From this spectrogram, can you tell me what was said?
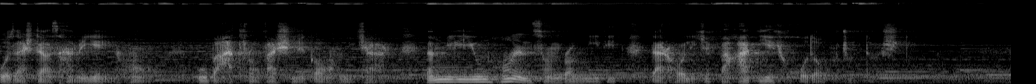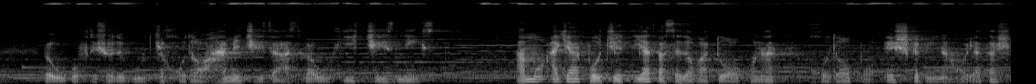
گذشته از همه اینها او به اطرافش نگاه می کرد و میلیون ها انسان را می‌دید در حالی که فقط یک خدا وجود داشت. به او گفته شده بود که خدا همه چیز است و او هیچ چیز نیست. اما اگر با جدیت و صداقت دعا کند خدا با عشق بینهایتش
